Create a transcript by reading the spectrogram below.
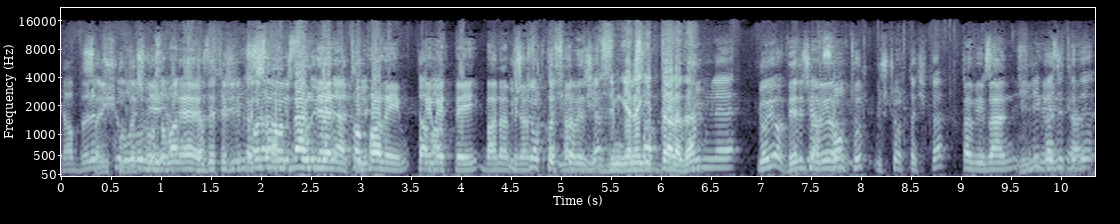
Ya böyle Sayın bir şey Kurdaş'a olur o zaman Evet. gazetecilik O açısından zaman bir ben soru de yönelteyim. toparlayayım. Tamam. Mehmet Bey bana biraz 3-4 dakika fırsat vereceğim. Bizim gene Mesela gitti arada. Cümle, yo yo vereceğim Yo, yo. son tur 3-4 dakika. Tabii Mesela ben Milli şimdi- Gazete'de ya-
